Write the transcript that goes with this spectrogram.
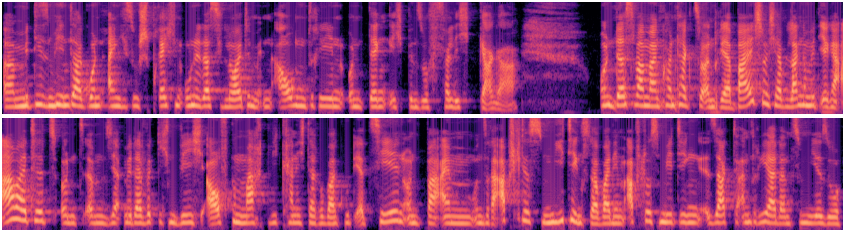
äh, mit diesem Hintergrund eigentlich so sprechen, ohne dass die Leute mit den Augen drehen und denken, ich bin so völlig gaga. Und das war mein Kontakt zu Andrea Balschuh. Ich habe lange mit ihr gearbeitet und ähm, sie hat mir da wirklich einen Weg aufgemacht, wie kann ich darüber gut erzählen. Und bei einem unserer Abschlussmeetings oder bei dem Abschlussmeeting sagte Andrea dann zu mir so,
